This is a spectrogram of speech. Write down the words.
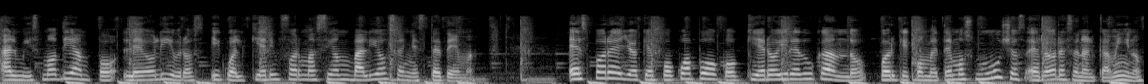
Al mismo tiempo, leo libros y cualquier información valiosa en este tema. Es por ello que poco a poco quiero ir educando porque cometemos muchos errores en el camino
